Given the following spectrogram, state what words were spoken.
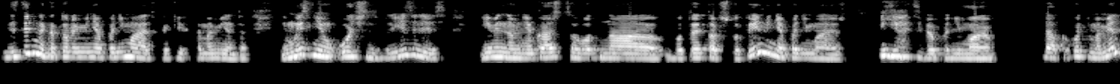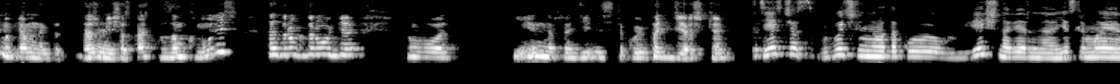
действительно, который меня понимает в каких-то моментах. И мы с ним очень сблизились, именно, мне кажется, вот на вот это, что ты меня понимаешь, и я тебя понимаю. Да, в какой-то момент мы прямо иногда, даже мне сейчас кажется, замкнулись на друг друге. Вот и находились в такой поддержке. Я сейчас вычленила такую вещь, наверное, если мы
